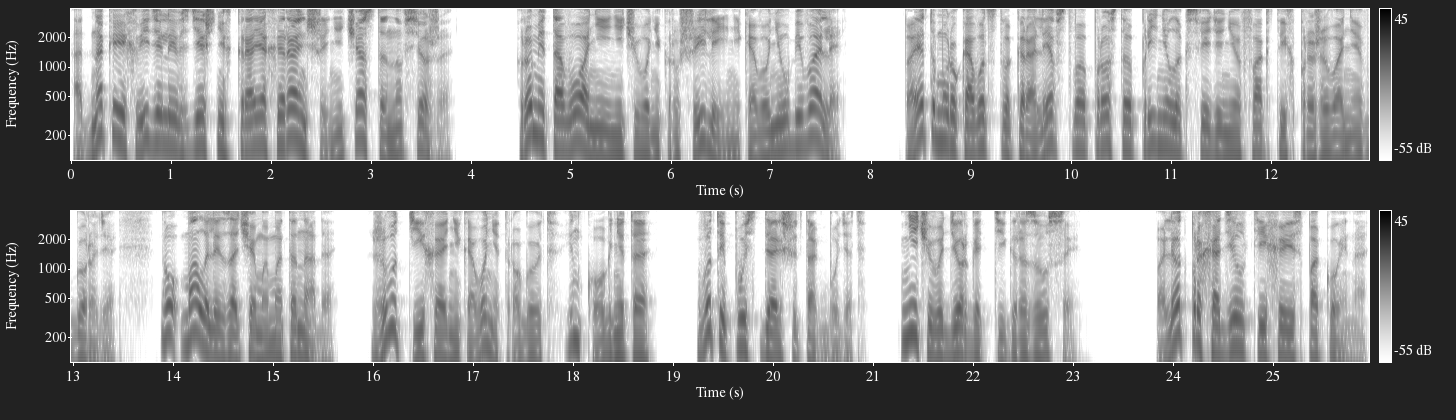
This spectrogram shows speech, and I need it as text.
Однако их видели в здешних краях и раньше, не часто, но все же. Кроме того, они ничего не крушили и никого не убивали. Поэтому руководство королевства просто приняло к сведению факт их проживания в городе. Ну, мало ли зачем им это надо. Живут тихо, никого не трогают, инкогнито. Вот и пусть дальше так будет. Нечего дергать тигра за усы. Полет проходил тихо и спокойно.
